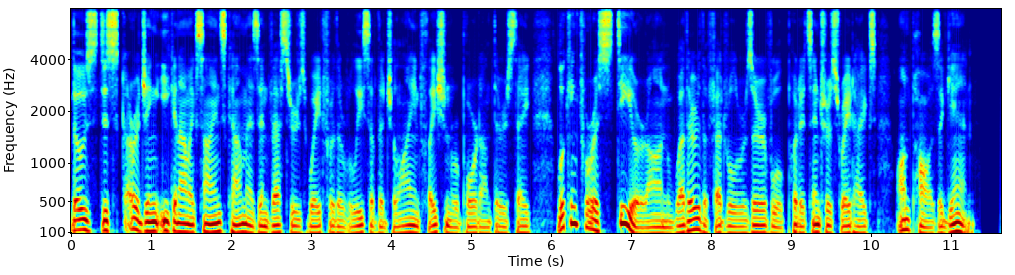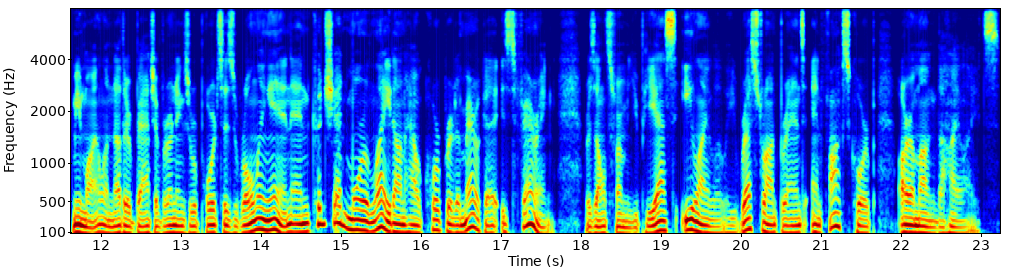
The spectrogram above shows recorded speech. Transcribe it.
Those discouraging economic signs come as investors wait for the release of the July inflation report on Thursday, looking for a steer on whether the Federal Reserve will put its interest rate hikes on pause again. Meanwhile, another batch of earnings reports is rolling in and could shed more light on how corporate America is faring. Results from UPS, Eli Lilly, Restaurant Brands, and Fox Corp are among the highlights.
